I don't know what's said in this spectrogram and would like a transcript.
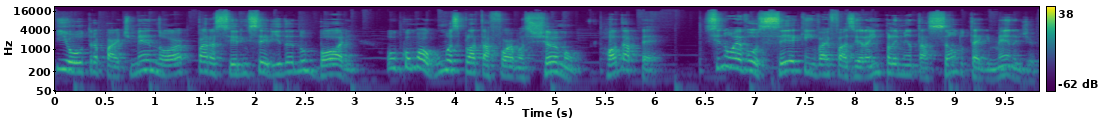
e outra parte menor para ser inserida no body, ou como algumas plataformas chamam, rodapé. Se não é você quem vai fazer a implementação do Tag Manager,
